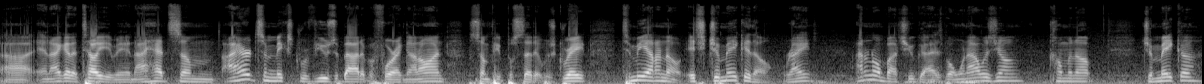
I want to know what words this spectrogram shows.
Uh, and I got to tell you, man, I had some, I heard some mixed reviews about it before I got on. Some people said it was great. To me, I don't know. It's Jamaica, though, right? I don't know about you guys, but when I was young, coming up, Jamaica,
